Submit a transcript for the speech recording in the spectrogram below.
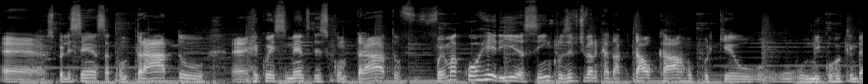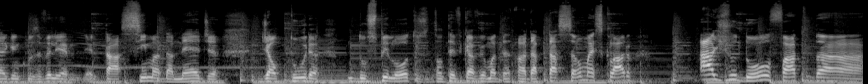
é, superlicença, contrato, é, reconhecimento desse contrato. Foi uma correria, assim. Inclusive tiveram que adaptar o carro, porque o, o, o Nico Huckenberg, inclusive, ele, ele tá acima da média de altura dos pilotos, então teve que haver uma adaptação, mas claro, ajudou o fato da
